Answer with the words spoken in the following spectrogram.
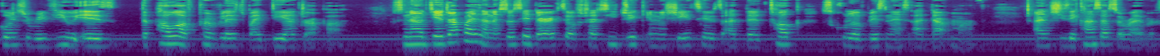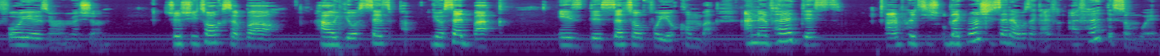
going to review is The Power of Privilege by Dia Draper. So now Dia Draper is an associate director of strategic initiatives at the Tuck School of Business at Dartmouth, and she's a cancer survivor, four years in remission. So she talks about how your set your setback is the setup for your comeback. And I've heard this. I'm pretty sure. Like once she said, I was like, I've I've heard this somewhere.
